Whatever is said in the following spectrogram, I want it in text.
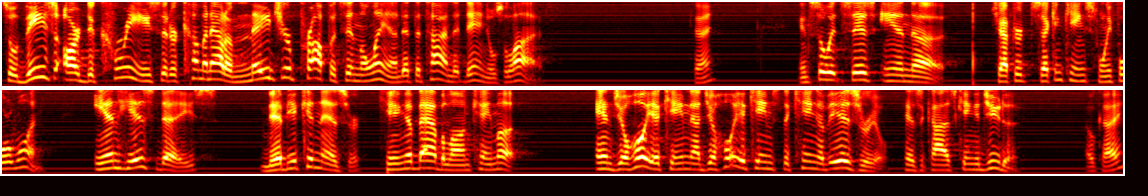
So these are decrees that are coming out of major prophets in the land at the time that Daniel's alive. Okay? And so it says in uh, chapter 2 Kings 24 1 In his days, Nebuchadnezzar, king of Babylon, came up. And Jehoiakim, now Jehoiakim's the king of Israel, Hezekiah's king of Judah. Okay?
